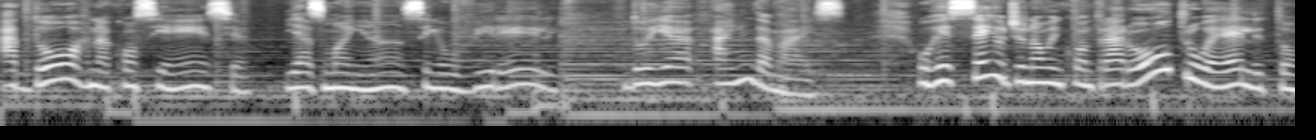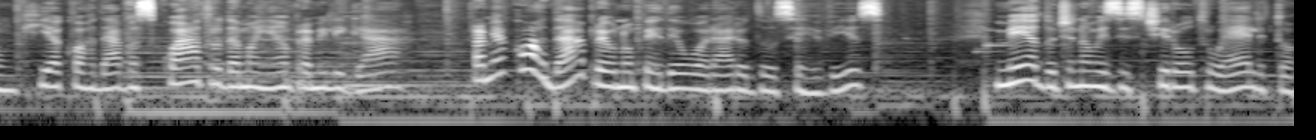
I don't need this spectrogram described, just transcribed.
a dor na consciência e as manhãs sem ouvir ele doía ainda mais. O receio de não encontrar outro Wellington que acordava às quatro da manhã para me ligar, para me acordar para eu não perder o horário do serviço. Medo de não existir outro Wellington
